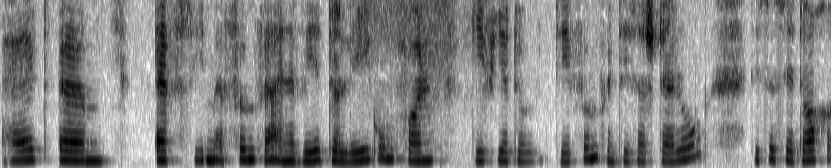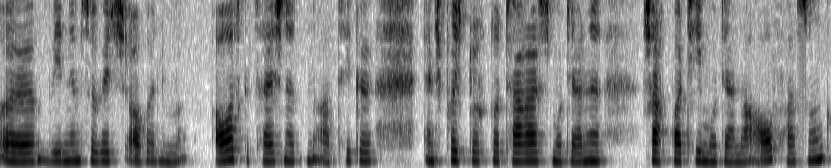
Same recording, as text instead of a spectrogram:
hält ähm, F7, F5 für eine Widerlegung von D4, D5 in dieser Stellung. Dies ist jedoch, äh, wie Nimsowitsch auch in einem ausgezeichneten Artikel entspricht Dr. Taras moderne Schachpartie moderner Auffassung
